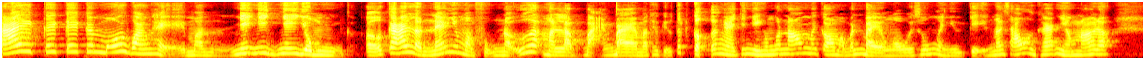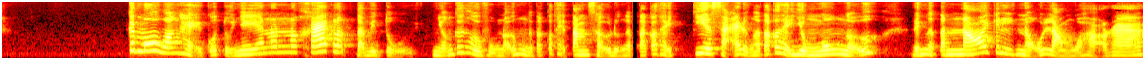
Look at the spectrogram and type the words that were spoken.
Cái cái cái cái mối quan hệ mà như, như, như dùng ở cái là nếu như mà phụ nữ á, mà là bạn bè mà theo kiểu tích cực á ngay chứ nhiên không có nói mấy con mà bánh bèo ngồi xuống mà nhiều chuyện nói xấu người khác như không nói đó. Cái mối quan hệ của tụi nhi á, nó nó khác lắm tại vì tụi những cái người phụ nữ mà người ta có thể tâm sự được người ta có thể chia sẻ được người ta có thể dùng ngôn ngữ để người ta nói cái nỗi lòng của họ ra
